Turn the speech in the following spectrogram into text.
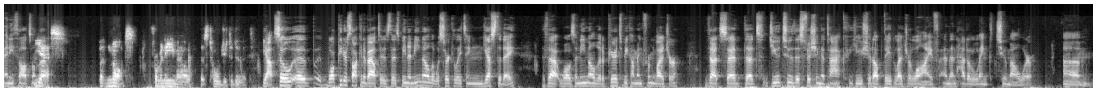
any thoughts on yes, that? Yes, but not from an email that's told you to do it. Yeah, so uh, what Peter's talking about is there's been an email that was circulating yesterday that was an email that appeared to be coming from Ledger that said that due to this phishing attack, you should update Ledger Live and then had a link to malware. Um,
